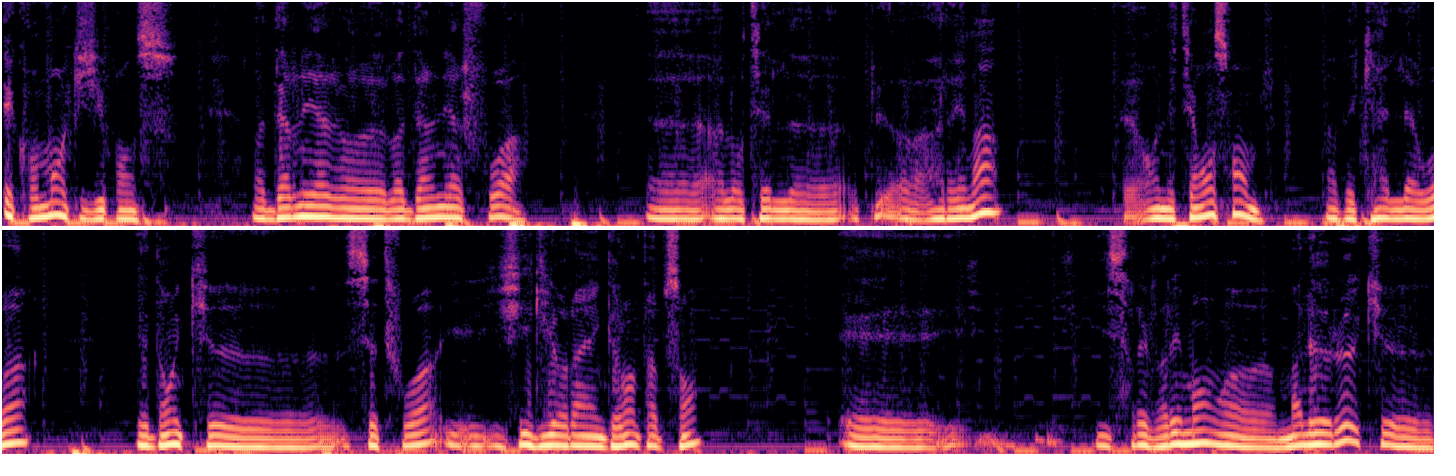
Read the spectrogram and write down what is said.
Et comment que j'y pense? La dernière, euh, la dernière fois euh, à l'hôtel Arena, on était ensemble avec Alawa. Et donc, cette fois, il y aura un grand absent. Et il serait vraiment malheureux que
